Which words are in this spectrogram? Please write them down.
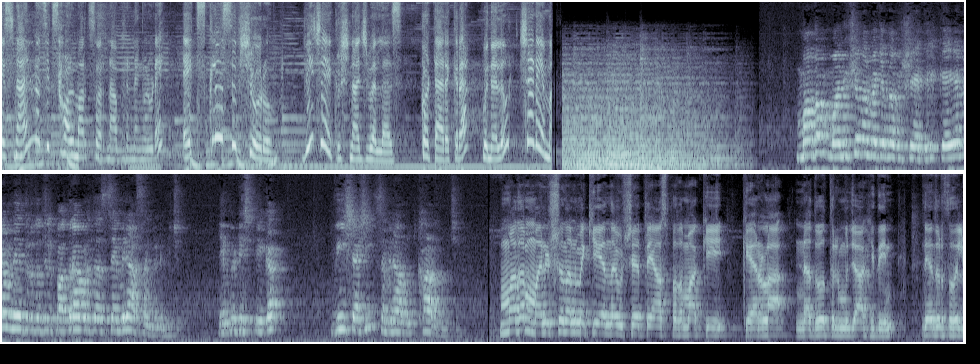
S nine one six hallmark സ്വർണാഭരണങ്ങളുടെ exclusive showroom Vijayakrishna jewellers Kottarakkara Punalur ചടയമ മതം മനുഷ്യനന്മയ്ക്ക് എന്ന വിഷയത്തിൽ കെ എൻ എം നേതൃത്വത്തിൽ പത്രാപുരത്ത് സെമിനാർ സംഘടിപ്പിച്ചു. Deputy speaker V Sasi seminar ഉദ്ഘാടനം ചെയ്തു. മതം മനുഷ്യനന്മയ്ക്ക് എന്ന വിഷയത്തെ ആസ്പദമാക്കി കേരള നദുവത്തുൽ മുജാഹിദീൻ നേതൃത്വത്തിൽ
